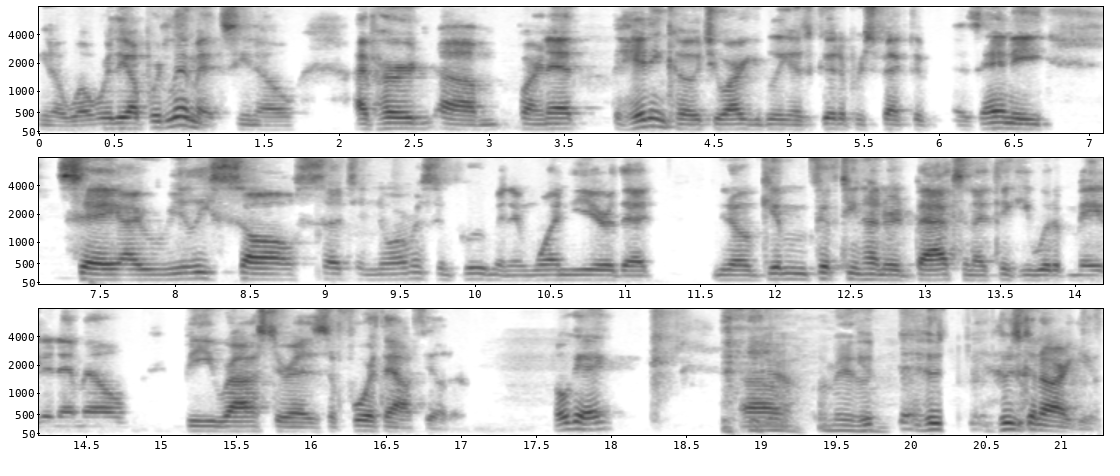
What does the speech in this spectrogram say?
You know, what were the upward limits? You know, I've heard um, Barnett, the hitting coach, who arguably has good a perspective as any, say, "I really saw such enormous improvement in one year that." You know, give him fifteen hundred bats, and I think he would have made an MLB roster as a fourth outfielder. Okay, yeah, um, amazing. who- who's who's going to argue?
